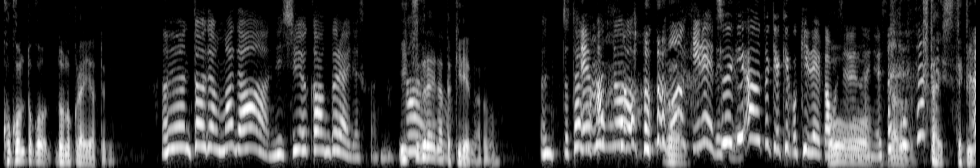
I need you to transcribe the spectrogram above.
ここのとこどのくらいやってんの？うーんと、でもまだ2週間ぐらいですかね。いつぐらいになったら綺麗になるの？うんと、多分えもうあと、もう綺麗ですよ。次会う時は結構綺麗かもしれないですなるほど期待してるよ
